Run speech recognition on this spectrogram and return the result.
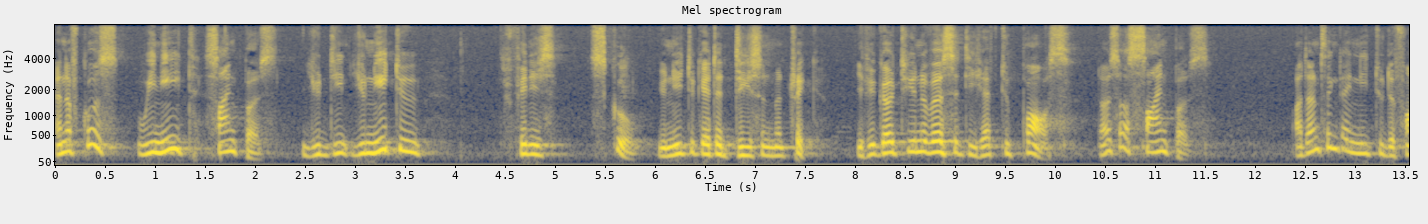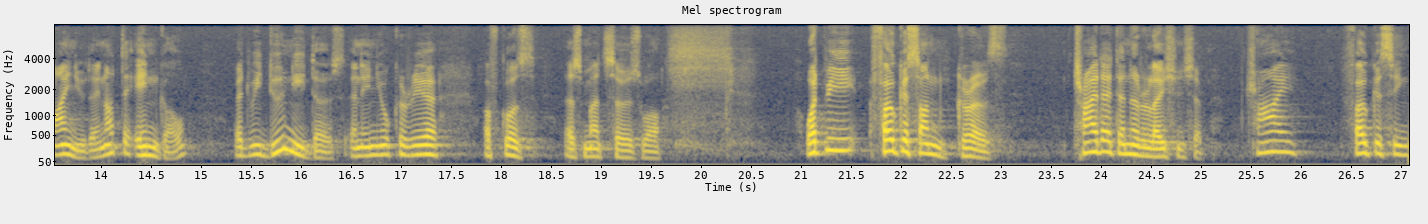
and of course, we need signposts. You, de- you need to finish school. You need to get a decent matric. If you go to university, you have to pass. Those are signposts. I don't think they need to define you. They're not the end goal, but we do need those. And in your career, of course, as much so as well. What we focus on growth. Try that in a relationship. Try focusing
